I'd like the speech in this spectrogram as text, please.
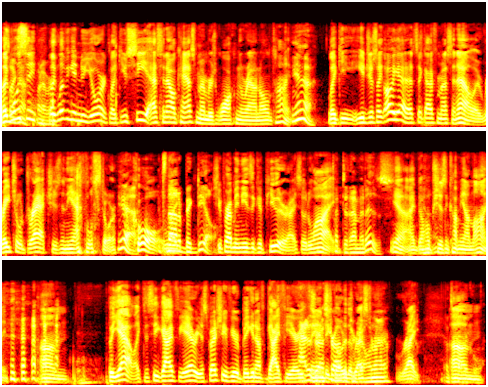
Like like, we'll huh, see, whatever. like living in New York, like you see SNL cast members walking around all the time. Yeah. like you, you're just like, oh yeah, that's the guy from SNL. Or Rachel Dratch is in the Apple Store. Yeah. cool. It's not a big deal. She probably needs a computer. I so do I. But to them, it is. Yeah, I hope she doesn't cut me online. um, but yeah, like to see Guy Fieri, especially if you're a big enough Guy Fieri At fan to go to the restaurant, right? That's Um, cool.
